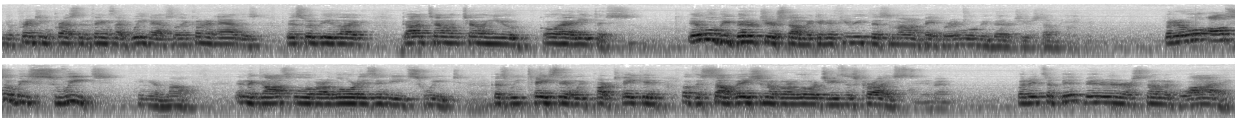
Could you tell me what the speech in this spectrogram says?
the printing press and things like we have, so they couldn't have this. This would be like God telling, telling you, go ahead, eat this. It will be bitter to your stomach, and if you eat this amount of paper, it will be bitter to your stomach. But it will also be sweet in your mouth. And the gospel of our Lord is indeed sweet, because we taste it and we partaken of the salvation of our Lord Jesus Christ. Amen. But it's a bit bitter in our stomach. Why?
